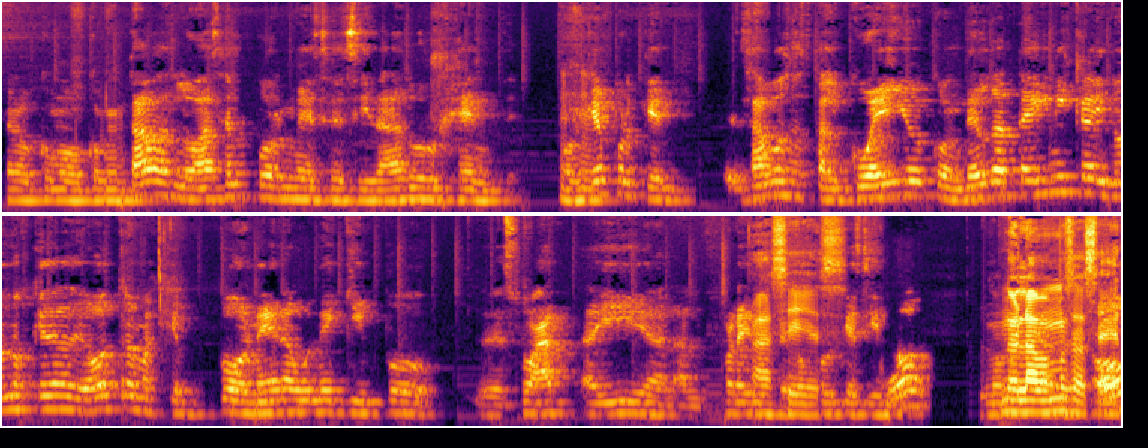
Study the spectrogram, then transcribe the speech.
Pero como comentabas, lo hacen por necesidad urgente. ¿Por qué? Porque estamos hasta el cuello con deuda técnica y no nos queda de otra más que poner a un equipo de SWAT ahí al, frente. Así es. Porque si no, no, la vamos a hacer.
